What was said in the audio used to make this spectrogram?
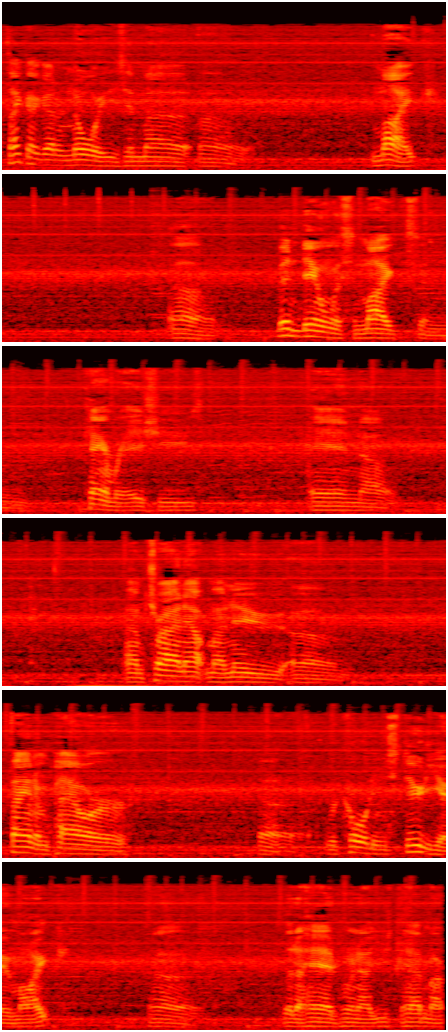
I think I got a noise in my uh, mic. Uh, been dealing with some mics and camera issues, and uh, I'm trying out my new uh, Phantom Power uh, recording studio mic uh, that I had when I used to have my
